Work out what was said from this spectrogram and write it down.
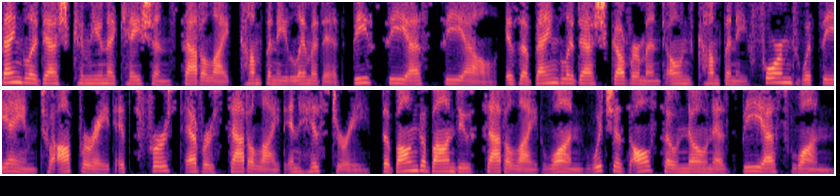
Bangladesh Communication Satellite Company Limited (BCSCL) is a Bangladesh government-owned company formed with the aim to operate its first ever satellite in history, the Bangabandhu Satellite 1 which is also known as BS-1.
